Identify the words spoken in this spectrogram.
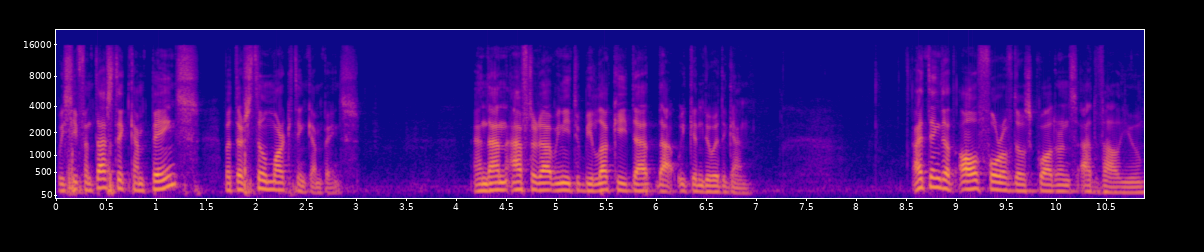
We see fantastic campaigns, but they're still marketing campaigns. And then after that, we need to be lucky that, that we can do it again. I think that all four of those quadrants add value.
